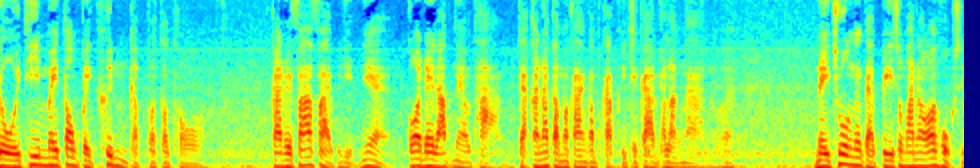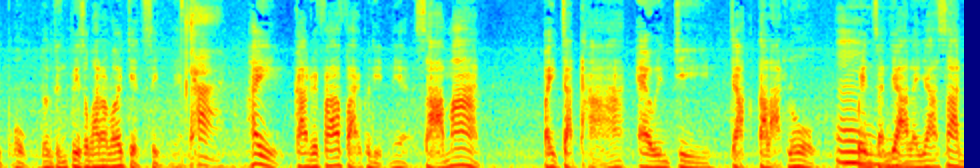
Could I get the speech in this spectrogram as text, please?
โดยที่ไม่ต้องไปขึ้นกับปตท การไฟฟ้าฝ่ายผลิตเนี่ยก็ได้รับแนวทางจากคณะกรรมการกำกับกิจการพลังงานว่า ในช่วงตั้งแต่ปี 2566 จนถึงปี 2570 เนี่ย ค่ะ ให้การไฟฟ้าฝ่ายผลิตเนี่ยสามารถไปจัดหา LNG จากตลาดโลก อืม เป็นสัญญาระยะสั้น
